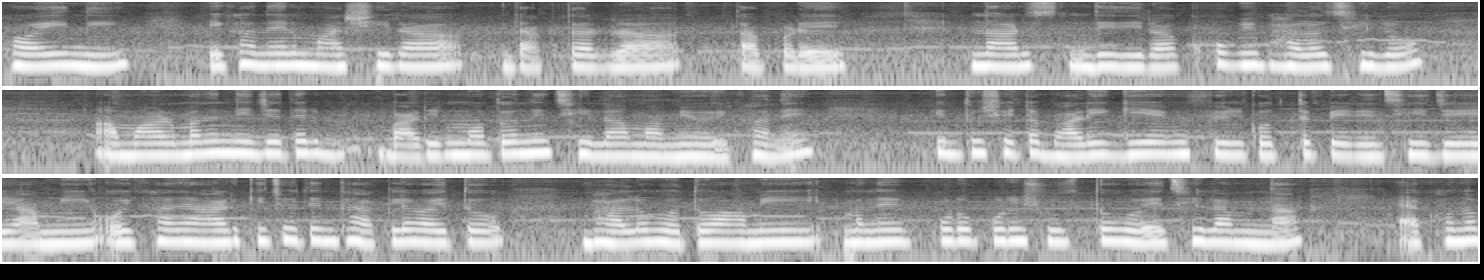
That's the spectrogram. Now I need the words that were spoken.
হয়নি। এখানের মাসিরা, ডাক্তাররা, তারপরে নার্স দিদিরা খুবই ভালো ছিল। আমার মানে নিজেদের বাড়ির মতনই ছিলাম আমি ওইখানে। কিন্তু সেটা বাড়ি গিয়ে আমি ফিল করতে পেরেছি যে আমি ওইখানে আর কিছুদিন থাকলে হয়তো ভালো হতো। আমি মানে পুরোপুরি সুস্থ হয়েছিলাম না। এখনও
